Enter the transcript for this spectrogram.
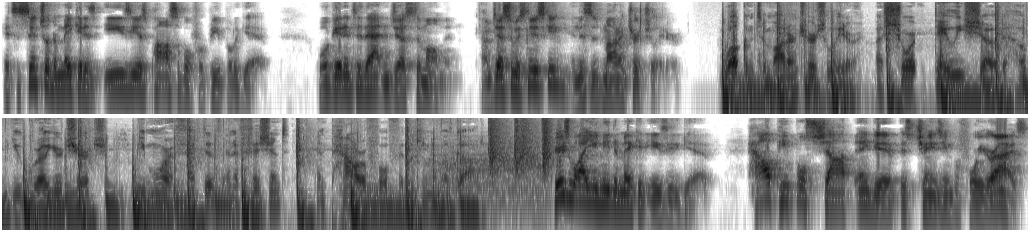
it's essential to make it as easy as possible for people to give. We'll get into that in just a moment. I'm Jesse Wisniewski, and this is Modern Church Leader. Welcome to Modern Church Leader, a short daily show to help you grow your church, be more effective and efficient, and powerful for the kingdom of God. Here's why you need to make it easy to give. How people shop and give is changing before your eyes.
